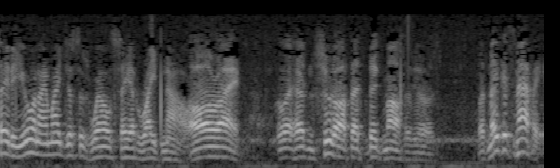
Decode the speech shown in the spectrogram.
say to you, and I might just as well say it right now. All right. Go ahead and shoot off that big mouth of yours. But make it snappy.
